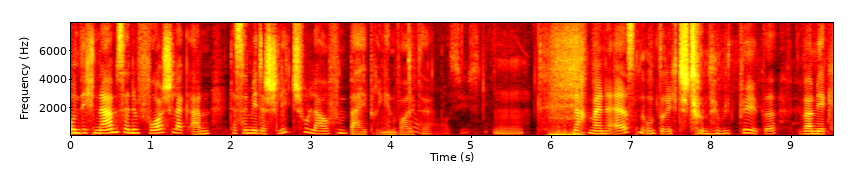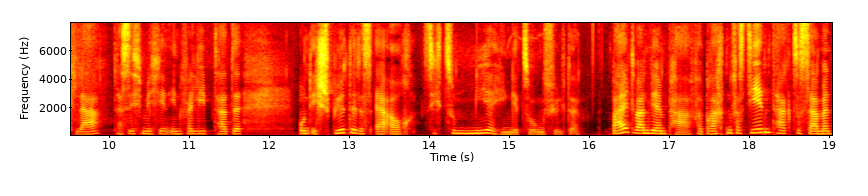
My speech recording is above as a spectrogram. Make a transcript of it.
Und ich nahm seinen Vorschlag an, dass er mir das Schlittschuhlaufen beibringen wollte. Mm. Nach meiner ersten Unterrichtsstunde mit Peter war mir klar, dass ich mich in ihn verliebt hatte und ich spürte, dass er auch sich zu mir hingezogen fühlte. Bald waren wir ein Paar, verbrachten fast jeden Tag zusammen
